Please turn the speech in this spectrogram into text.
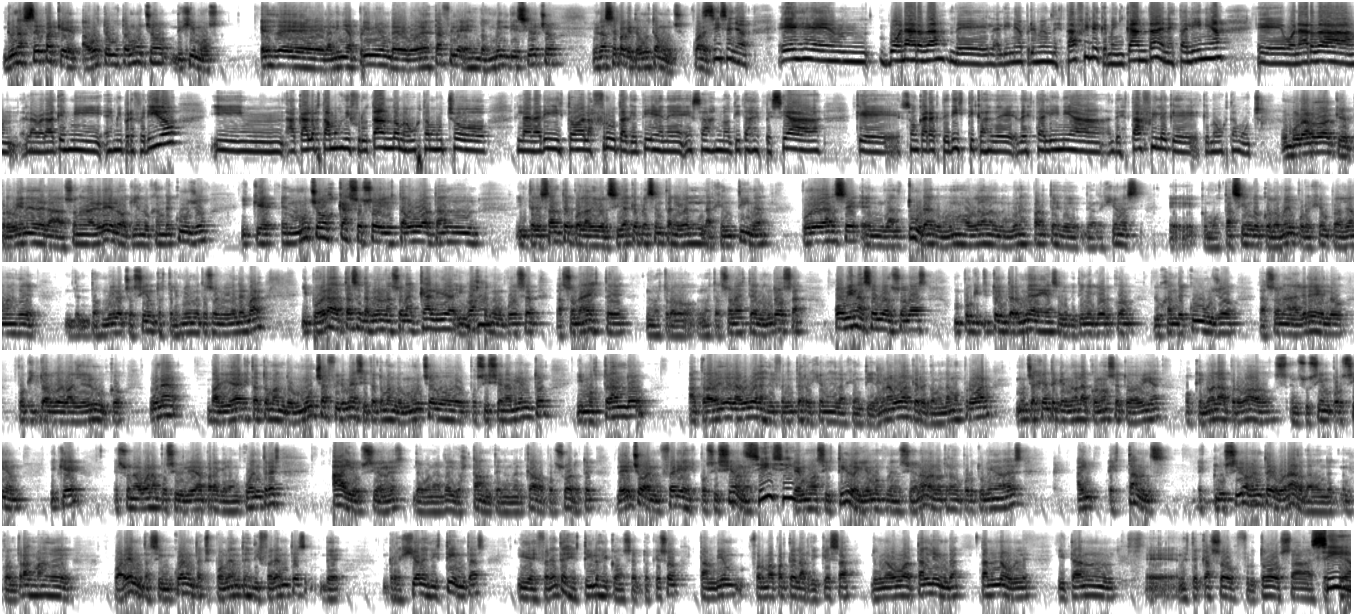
de una cepa que a vos te gusta mucho, dijimos, es de la línea premium de Bodega Staffile, es el 2018, y una cepa que te gusta mucho. ¿Cuál es? Sí, señor. Es em, Bonarda de la línea premium de Staffile, que me encanta en esta línea. Eh, Bonarda, la verdad que es mi, es mi preferido y mm, acá lo estamos disfrutando, me gusta mucho la nariz, toda la fruta que tiene, esas notitas especiadas que son características de, esta línea de estáfile que, me gusta mucho. Un bonarda que proviene de la zona de Agrelo, aquí en Luján de Cuyo, y que en muchos casos hoy esta uva tan interesante por la diversidad que presenta a nivel argentina, puede darse en la altura, como hemos hablado en algunas partes de regiones eh, como está haciendo Colomé, por ejemplo, allá más de, 2.800, 3.000 metros sobre el nivel del mar, y poder adaptarse también a una zona cálida y baja, como puede ser la zona este, nuestro, nuestra zona este de Mendoza, o bien hacerlo en zonas un poquitito intermedias, en lo que tiene que ver con Luján de Cuyo, la zona de Agrelo, un poquito algo de Valleduco, una variedad que está tomando mucha firmeza y está tomando mucho posicionamiento y mostrando a través de la uva en las diferentes regiones de la Argentina. Una uva que recomendamos probar, mucha gente que no la conoce todavía o que no la ha probado en su 100% y que es una buena posibilidad para que la encuentres. Hay opciones de Bonarda y bastante en el mercado, por suerte. De hecho, en ferias y exposiciones que hemos asistido y hemos mencionado en otras oportunidades, hay stands exclusivamente de Bonarda, donde encontrás más de 40, 50 exponentes diferentes de regiones distintas y de diferentes estilos y conceptos, que eso también forma parte de la riqueza de una uva tan linda, tan noble y tan, eh, en este caso, frutosa, sí,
